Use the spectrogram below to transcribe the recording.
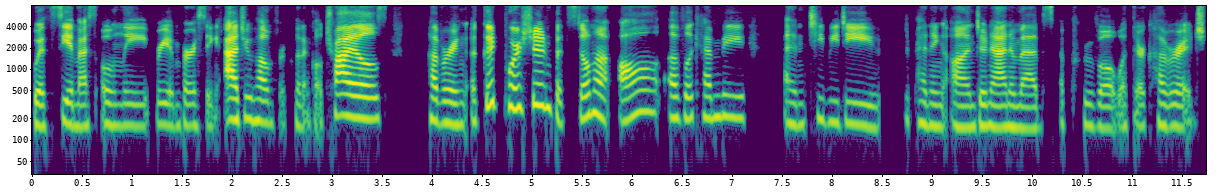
With CMS only reimbursing Aduhelm for clinical trials, covering a good portion, but still not all of Leqembi and TBD, depending on donanemab's approval, what their coverage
